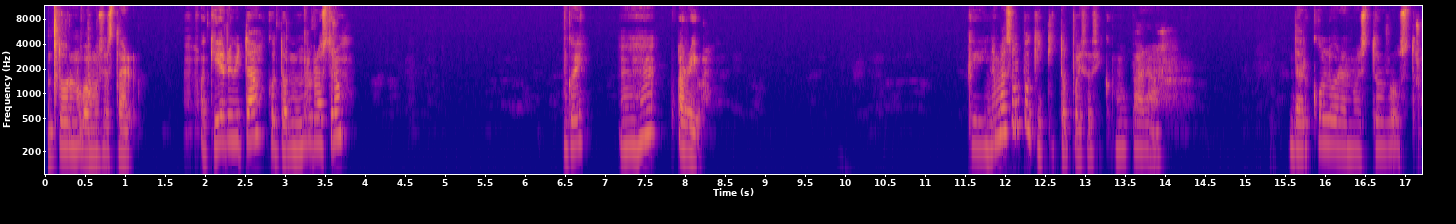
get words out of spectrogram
Contorno, vamos a estar aquí arribita, contornando el rostro. Ok. Arriba. Ok, nada más un poquitito pues así como para dar color a nuestro rostro.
